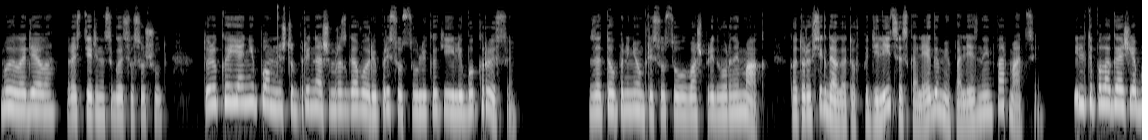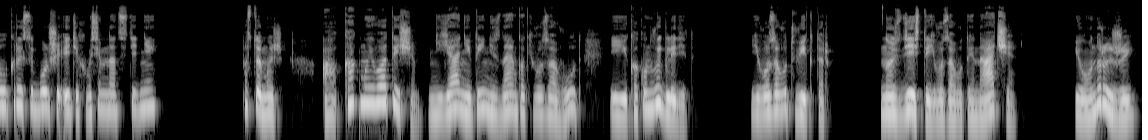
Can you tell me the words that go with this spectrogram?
«Было дело», – растерянно согласился Шут. Только я не помню, чтобы при нашем разговоре присутствовали какие-либо крысы. Зато при нем присутствовал ваш придворный маг, который всегда готов поделиться с коллегами полезной информацией. Или ты полагаешь, я был крысой больше этих 18 дней? Постой, мышь, а как мы его отыщем? Ни я, ни ты не знаем, как его зовут и как он выглядит. Его зовут Виктор. Но здесь-то его зовут иначе. И он рыжий.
